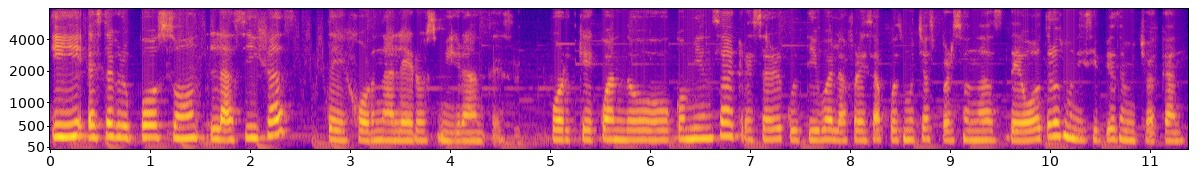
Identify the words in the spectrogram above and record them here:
Y este grupo son las hijas de jornaleros migrantes, porque cuando comienza a crecer el cultivo de la fresa, pues muchas personas de otros municipios de Michoacán,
